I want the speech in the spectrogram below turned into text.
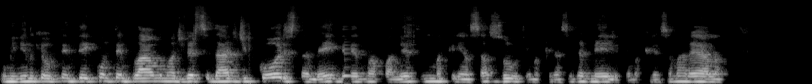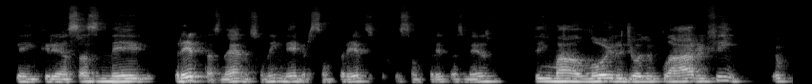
um menino que eu tentei contemplar numa diversidade de cores também, dentro de uma paleta, tem uma criança azul, tem uma criança vermelha, tem uma criança amarela, tem crianças pretas, né? Não são nem negras, são pretas, porque são pretas mesmo. Tem uma loira de olho claro, enfim, eu,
